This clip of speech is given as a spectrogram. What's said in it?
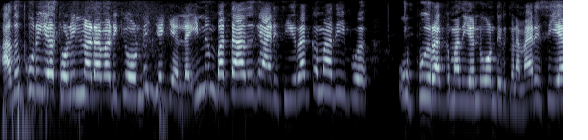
அதுக்குரிய தொழில் நடவடிக்கை ஒன்றும் செய்யல. இன்னும் பத்தாவதுக்கு அரிசி இறக்குமதி இப்போ உப்பு இறக்குமதி என்று கொண்டு இருக்கணும் அரிசியை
